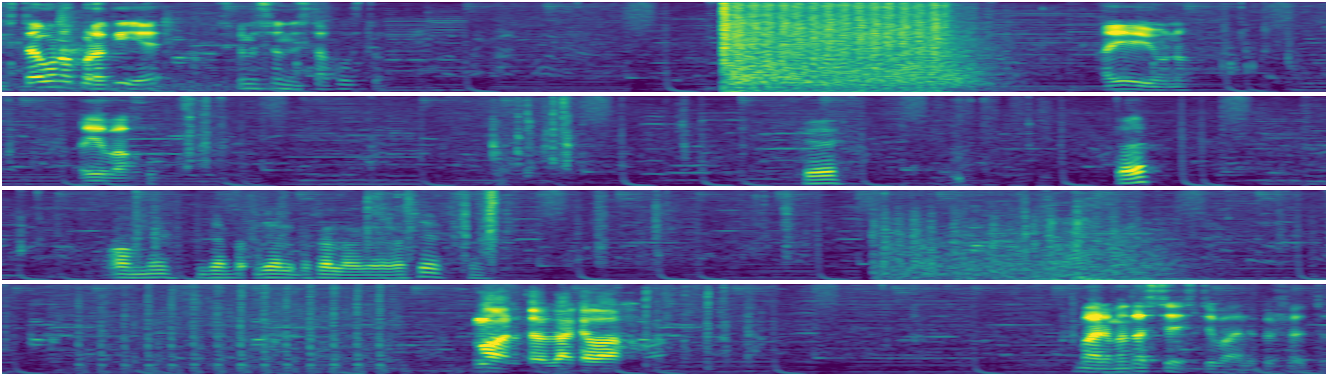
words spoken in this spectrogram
Está uno por aquí, ¿eh? Es que no sé dónde está justo. Ahí hay uno. Ahí abajo. ¿Qué? ¿Eh? Hombre, ya, ya le pasó la gracia esto. Muerto, el de acá abajo. Vale, mataste a este, vale, perfecto.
